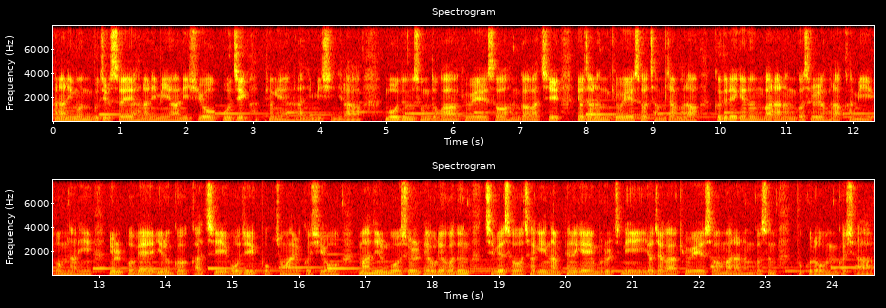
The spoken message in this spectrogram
하나님은 무질서의 하나님이 아니시오. 오직 합평의 하나님이시니라. 모든 성도가 교회에서 함과 같이 여자는 교회에서 잠잠하라. 그들에게는 말하는 것을 허락함이 없나니 율법에 이른 것 같이 오직 복종할 것이요 만일 무엇을 배우려거든 집에서 자기 남편에게 물을 지니 여자가 교회에서 말하는 것은 부끄러운 것이라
